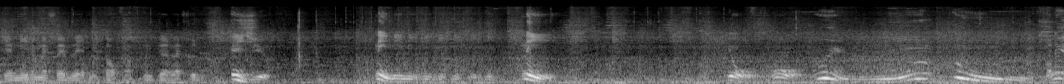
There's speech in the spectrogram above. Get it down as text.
เกมนี้ทำไมเฟรมเรทมันตกครับมันเกิดอะไรขึ้นเอ้ยู นี่นี่นี่นี่นี่นี่นี่นี่โยโอ้อุ้ยอืมมาดิ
